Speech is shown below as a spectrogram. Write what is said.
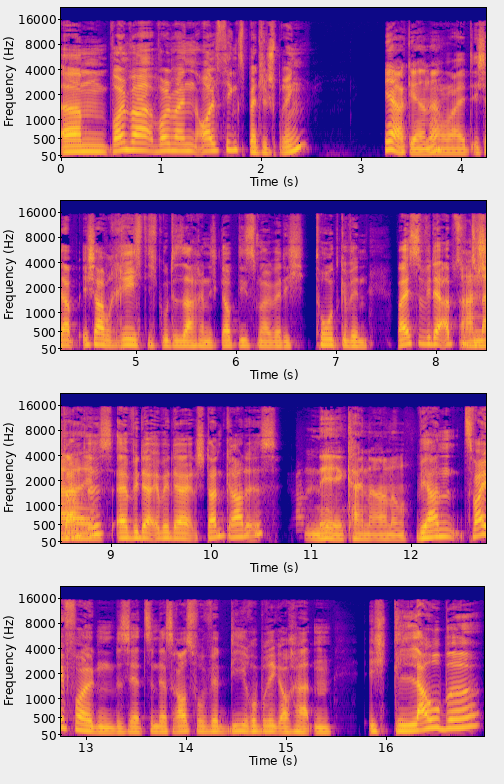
Ähm, wollen wir, wollen wir in All Things Battle springen? Ja, gerne. Alright, ich habe ich hab richtig gute Sachen. Ich glaube, diesmal werde ich tot gewinnen. Weißt du, wie der absolute Ah, Stand ist? Äh, wie der, wie der Stand gerade ist? Nee, keine Ahnung. Wir haben zwei Folgen bis jetzt sind das raus, wo wir die Rubrik auch hatten. Ich glaube,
